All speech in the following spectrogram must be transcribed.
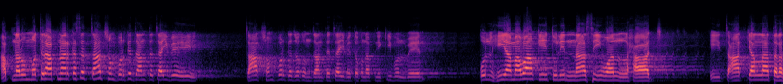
আপনার উম্মতেরা আপনার কাছে চাঁদ সম্পর্কে জানতে চাইবে। চাঁদ সম্পর্কে যখন জানতে চাইবে, তখন আপনি কি বলবেন? কুল হিয়া মাওয়াকিতু লিন-নাসি ওয়াল হজ। এই চাঁদকে আল্লাহ তালা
